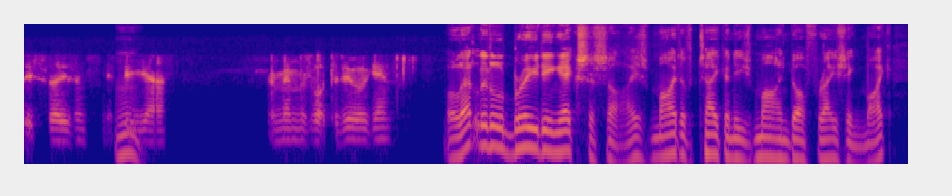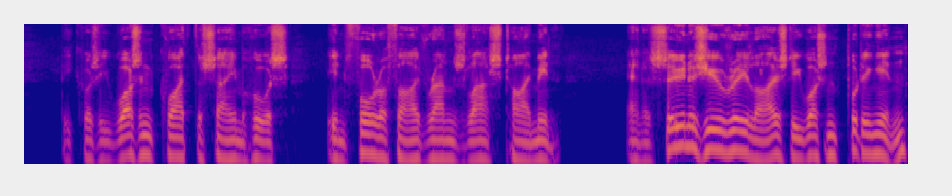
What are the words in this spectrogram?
this season if mm. he uh, remembers what to do again. Well, that little breeding exercise might have taken his mind off racing, Mike, because he wasn't quite the same horse in four or five runs last time in. And as soon as you realised he wasn't putting in,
